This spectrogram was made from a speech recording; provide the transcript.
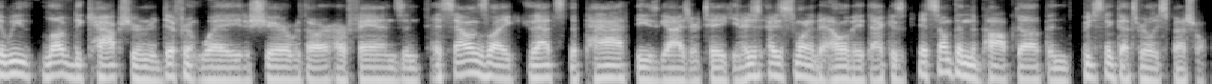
that we love to capture in a different way to share with our, our fans. And it sounds like that's the path these guys are taking. I just, I just wanted to elevate that because it's something that popped up and we just think that's really special.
